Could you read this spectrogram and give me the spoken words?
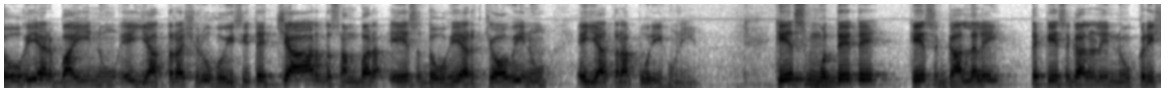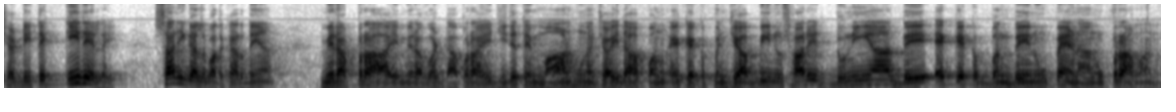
2022 ਨੂੰ ਇਹ ਯਾਤਰਾ ਸ਼ੁਰੂ ਹੋਈ ਸੀ ਤੇ 4 ਦਸੰਬਰ ਇਸ 2024 ਨੂੰ ਇਹ ਯਾਤਰਾ ਪੂਰੀ ਹੋਣੀ ਹੈ। ਕਿਸ ਮੁੱਦੇ ਤੇ, ਕਿਸ ਗੱਲ ਲਈ ਤੇ ਕਿਸ ਗੱਲ ਲਈ ਨੌਕਰੀ ਛੱਡੀ ਤੇ ਕਿਹਦੇ ਲਈ? ਸਾਰੀ ਗੱਲਬਾਤ ਕਰਦੇ ਆਂ ਮੇਰਾ ਭਰਾ ਏ, ਮੇਰਾ ਵੱਡਾ ਭਰਾ ਏ, ਜਿਹਦੇ ਤੇ ਮਾਣ ਹੋਣਾ ਚਾਹੀਦਾ ਆਪਾਂ ਨੂੰ ਇੱਕ ਇੱਕ ਪੰਜਾਬੀ ਨੂੰ, ਸਾਰੇ ਦੁਨੀਆ ਦੇ ਇੱਕ ਇੱਕ ਬੰਦੇ ਨੂੰ, ਭੈਣਾਂ ਨੂੰ, ਭਰਾਵਾਂ ਨੂੰ।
